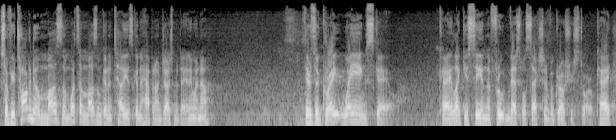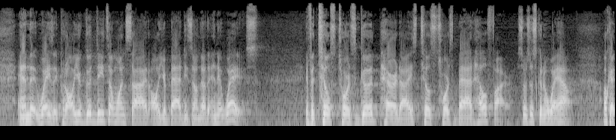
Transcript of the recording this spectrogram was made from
So if you're talking to a Muslim, what's a Muslim going to tell you is going to happen on Judgment Day? Anyone know? There's a great weighing scale, okay, like you see in the fruit and vegetable section of a grocery store, okay? And it weighs, You put all your good deeds on one side, all your bad deeds on the other, and it weighs. If it tilts towards good, paradise, tilts towards bad, hellfire. So it's just going to weigh out. Okay,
